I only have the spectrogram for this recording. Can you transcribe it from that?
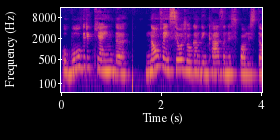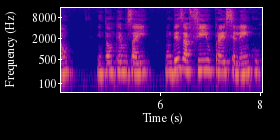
O Bugre, que ainda não venceu jogando em casa nesse Paulistão, então temos aí um desafio para esse elenco.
